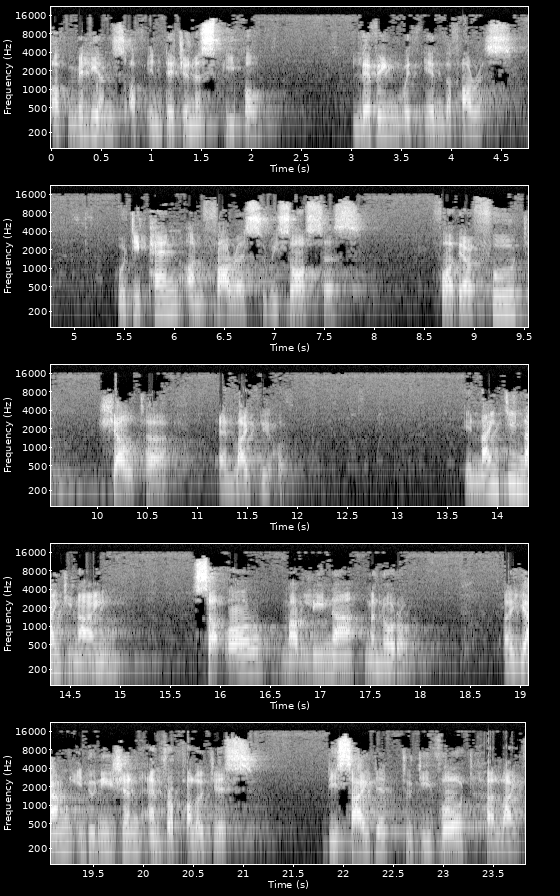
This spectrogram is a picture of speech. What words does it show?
of millions of indigenous people living within the forests who depend on forest resources for their food, shelter, and livelihood. In 1999, Saur Marlina Manurung, a young Indonesian anthropologist, decided to devote her life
